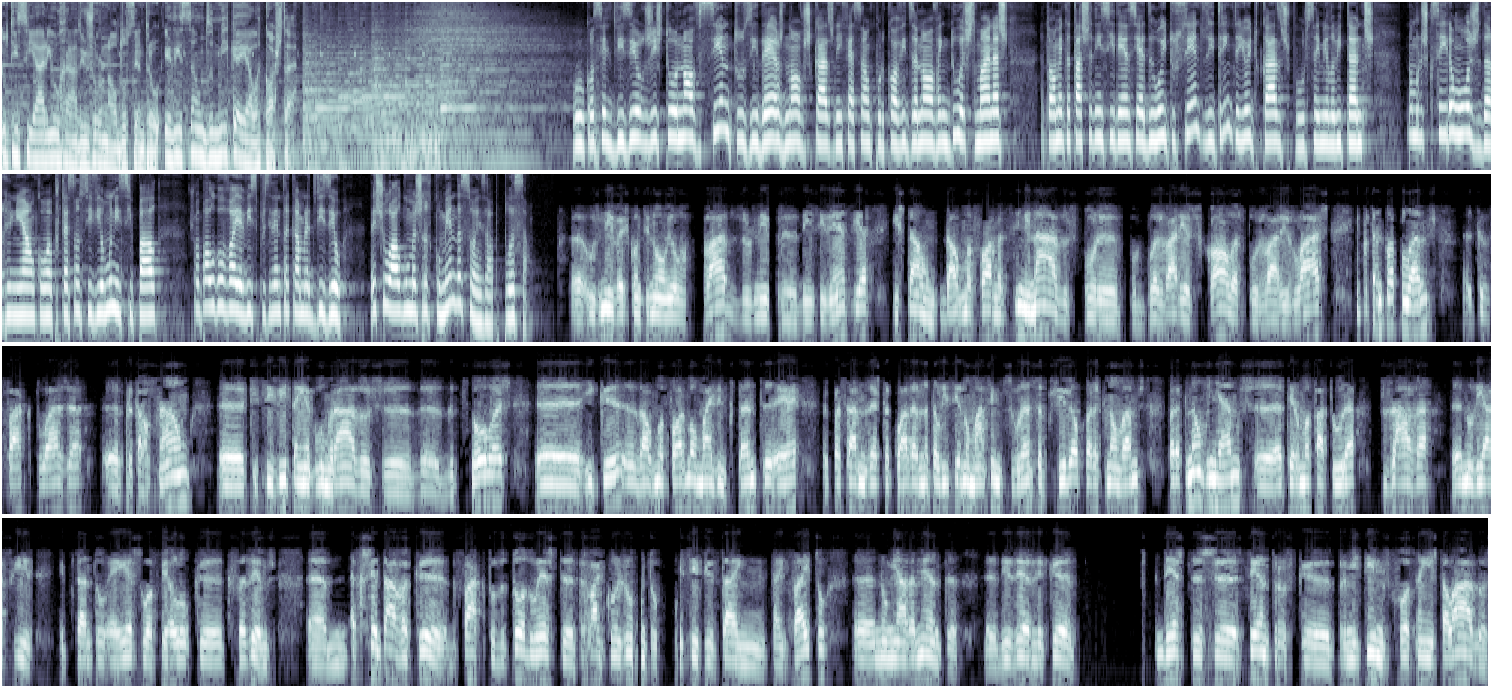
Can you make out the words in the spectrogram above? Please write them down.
Noticiário Rádio Jornal do Centro, edição de Micaela Costa. O Conselho de Viseu registrou 910 novos casos de infecção por Covid-19 em duas semanas. Atualmente a taxa de incidência é de 838 casos por 100 mil habitantes, números que saíram hoje da reunião com a Proteção Civil Municipal. João Paulo Gouveia, vice-presidente da Câmara de Viseu, deixou algumas recomendações à população. Uh, os níveis continuam elevados, os níveis de incidência, estão de alguma forma disseminados por, uh, por, pelas várias escolas, pelos vários lares, e portanto apelamos uh, que de facto haja precaução, que se evitem aglomerados de, de pessoas e que de alguma forma o mais importante é passarmos esta quadra natalícia no máximo de segurança possível para que não vamos, para que não venhamos a ter uma fatura pesada no dia a seguir. E, portanto, é esse o apelo que, que fazemos. Um, acrescentava que, de facto, de todo este trabalho conjunto o município tem, tem feito, uh, nomeadamente dizer-lhe que destes centros que permitimos que fossem instalados,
